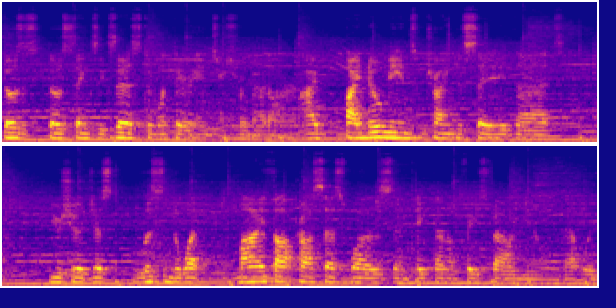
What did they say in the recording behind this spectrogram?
those those things exist and what their answers for that are. I by no means am trying to say that you should just listen to what my thought process was and take that on face value. That would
